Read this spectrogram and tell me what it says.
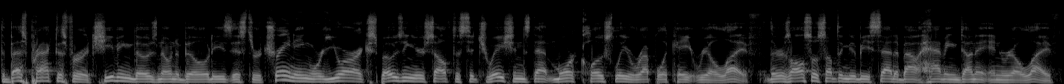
The best practice for achieving those known abilities is through training, where you are exposing yourself to situations that more closely replicate real life. There's also something to be said about having done it in real life.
